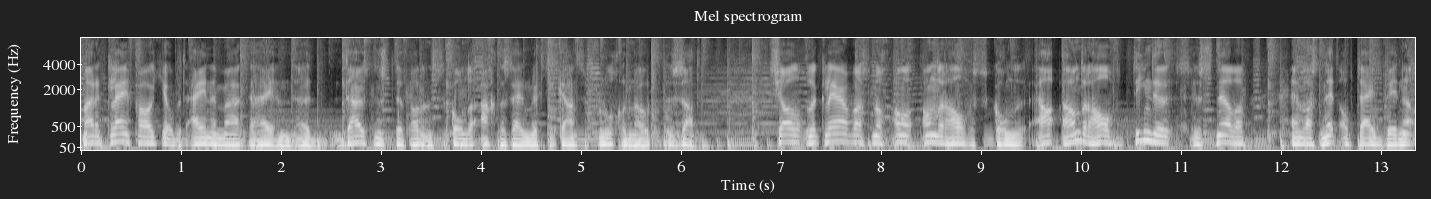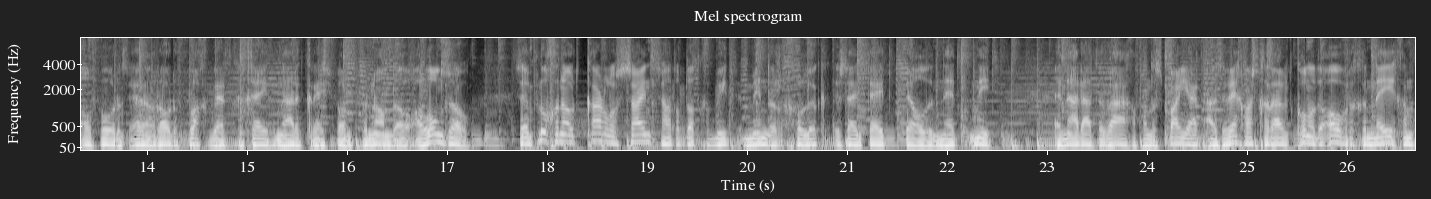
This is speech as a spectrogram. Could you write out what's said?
Maar een klein foutje op het einde maakte hij een eh, duizendste van een seconde... achter zijn Mexicaanse ploeggenoot zat. Charles Leclerc was nog al- anderhalve, seconde, al- anderhalve tiende sneller... en was net op tijd binnen alvorens er een rode vlag werd gegeven... na de crash van Fernando Alonso. Zijn ploeggenoot Carlos Sainz had op dat gebied minder geluk. Zijn tijd telde net niet. En nadat de wagen van de Spanjaard uit de weg was geruimd... konden de overige negen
